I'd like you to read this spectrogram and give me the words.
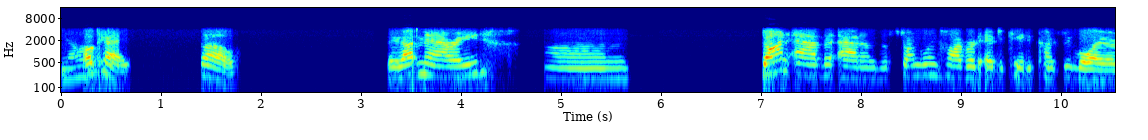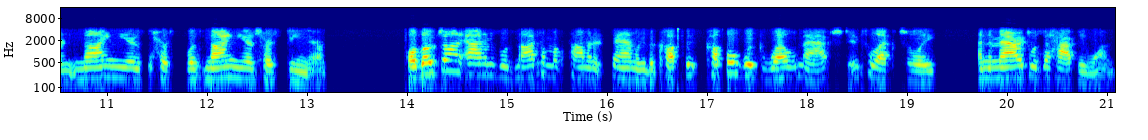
No. Okay, so they got married. Um, John Adams, a struggling Harvard-educated country lawyer, nine years her, was nine years her senior. Although John Adams was not from a prominent family, the couple, was well matched intellectually, and the marriage was a happy one.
